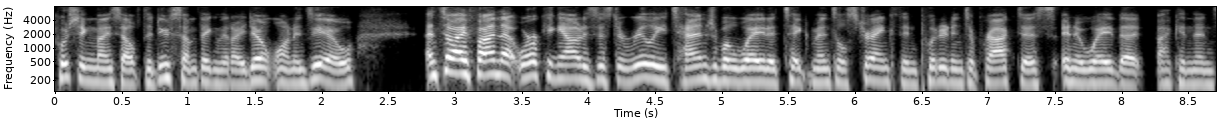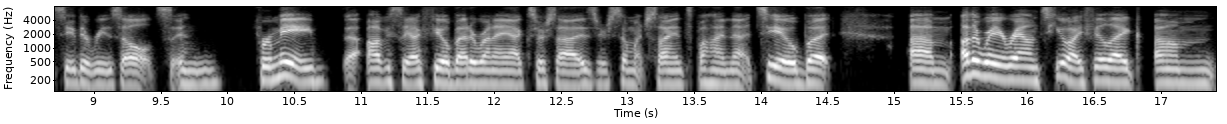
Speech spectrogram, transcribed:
pushing myself to do something that I don't want to do. And so I find that working out is just a really tangible way to take mental strength and put it into practice in a way that I can then see the results. And for me, uh, obviously I feel better when I exercise. There's so much science behind that too. But um, other way around too, I feel like um,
